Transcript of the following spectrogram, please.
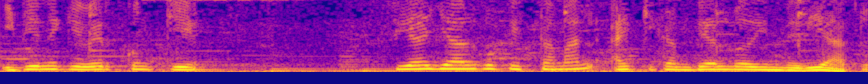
y tiene que ver con que si hay algo que está mal hay que cambiarlo de inmediato.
